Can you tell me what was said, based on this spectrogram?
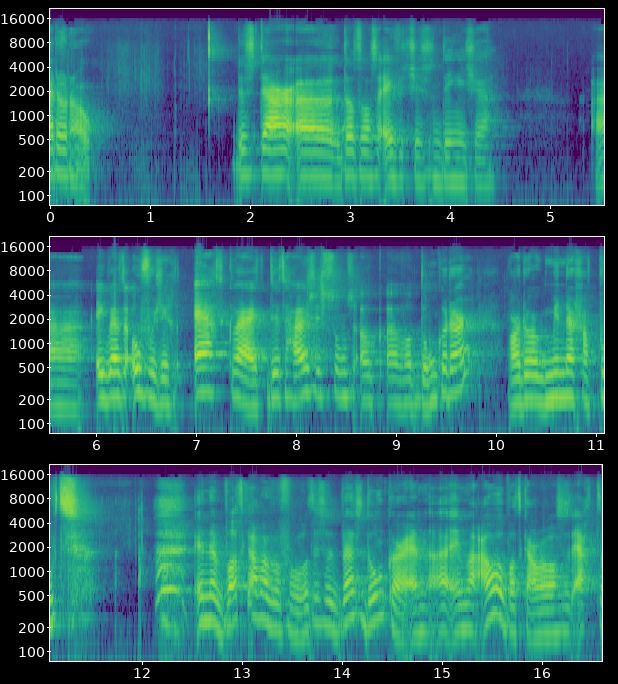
I don't know. Dus daar, dat was eventjes een dingetje. ik ben het overzicht echt kwijt. Dit huis is soms ook wat donkerder, waardoor ik minder ga poetsen. In de badkamer bijvoorbeeld is het best donker. En in mijn oude badkamer was het echt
